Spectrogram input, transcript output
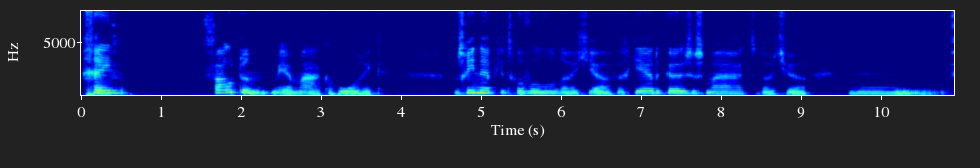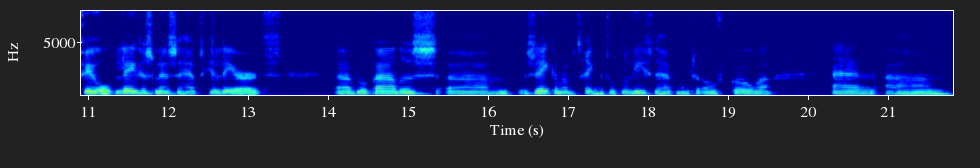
Geen fouten meer maken, hoor ik. Misschien heb je het gevoel dat je verkeerde keuzes maakt, dat je mm, veel levenslessen hebt geleerd, uh, blokkades, um, zeker met betrekking tot de liefde, hebt moeten overkomen. En um,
